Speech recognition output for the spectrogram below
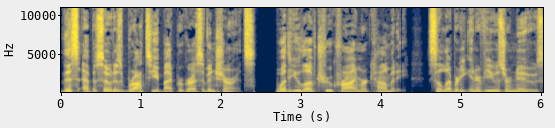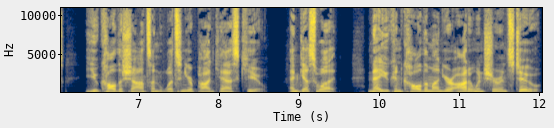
This episode is brought to you by Progressive Insurance. Whether you love true crime or comedy, celebrity interviews or news, you call the shots on what's in your podcast queue. And guess what? Now you can call them on your auto insurance too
